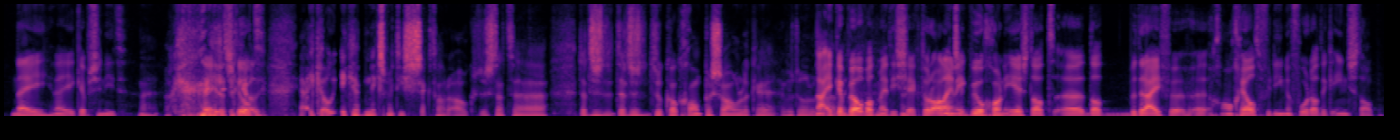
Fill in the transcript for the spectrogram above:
Nee, nee, ik heb ze niet. Nee, oké. Nee, dat scheelt. Ja, ik, ook, ik heb niks met die sector ook. Dus dat, eh, dat, is, dat is natuurlijk ook gewoon persoonlijk. Hè? Ik, bedoel, Nou, eh, ik heb wel wat met die sector. Alleen ik wil gewoon eerst dat, eh, dat bedrijven eh, gewoon geld verdienen voordat ik instap.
